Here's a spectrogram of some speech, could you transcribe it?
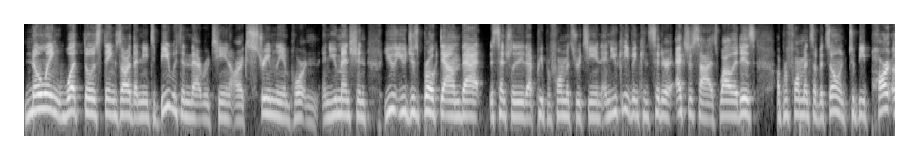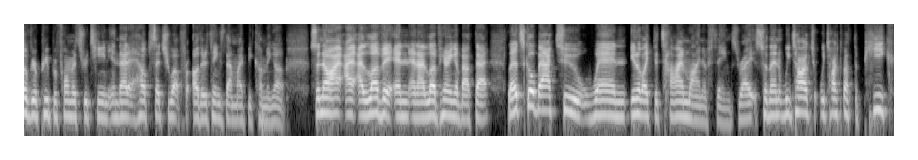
knowing what those things are that need to be within that routine are extremely important. And you mentioned you you just broke down that essentially that pre-performance routine, and you can even consider exercise while it is a performance of its own to be part of your pre-performance routine in that it helps set you up for other things that might be coming up. So no, I I, I love it and and I love hearing about that. Let's go back to when you know like the timeline of things right? So then we talked we talked about the peak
